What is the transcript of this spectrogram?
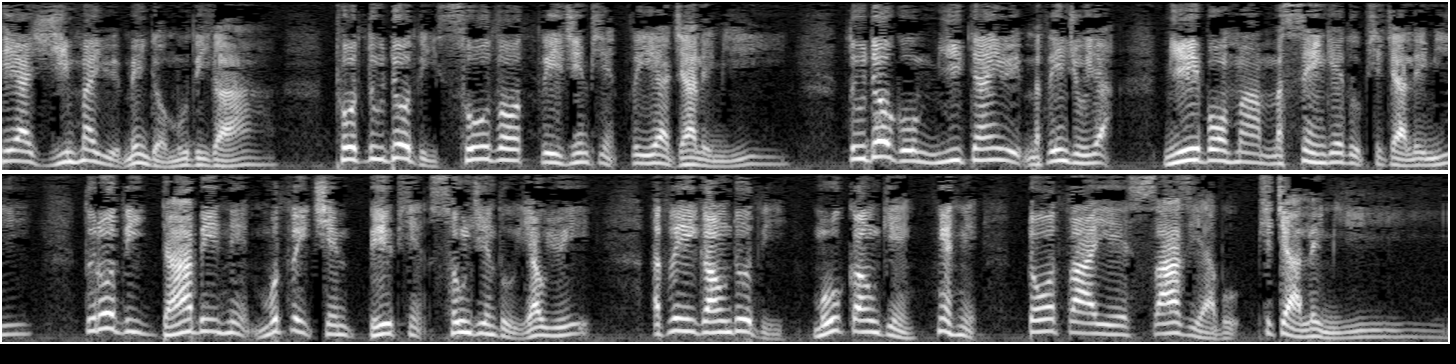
ဘုရားရည်မှတ်၍မိန့်တော်မူသည်ကားထိုသူတို့သည်သိုးသောသေခြင်းဖြင့်သေရကြလိမ့်မည်သူတို့ကိုမြည်တမ်း၍မသိင်ကြရမြေပေါ်မှမစင်ကဲ့သို့ဖြစ်ကြလိမ့်မည်သူတို့သည်ဓာဘေးနှင့်မွတ်သိပ်ခြင်းဘေးဖြင့်ဆုံးခြင်းသို့ရောက်၍အသေးကောင်တို့သည်မိုးကောင်းကင်ငှက်နှင့်တောသားရဲ့စားเสียဖို့ဖြစ်ကြလိမ့်မည်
